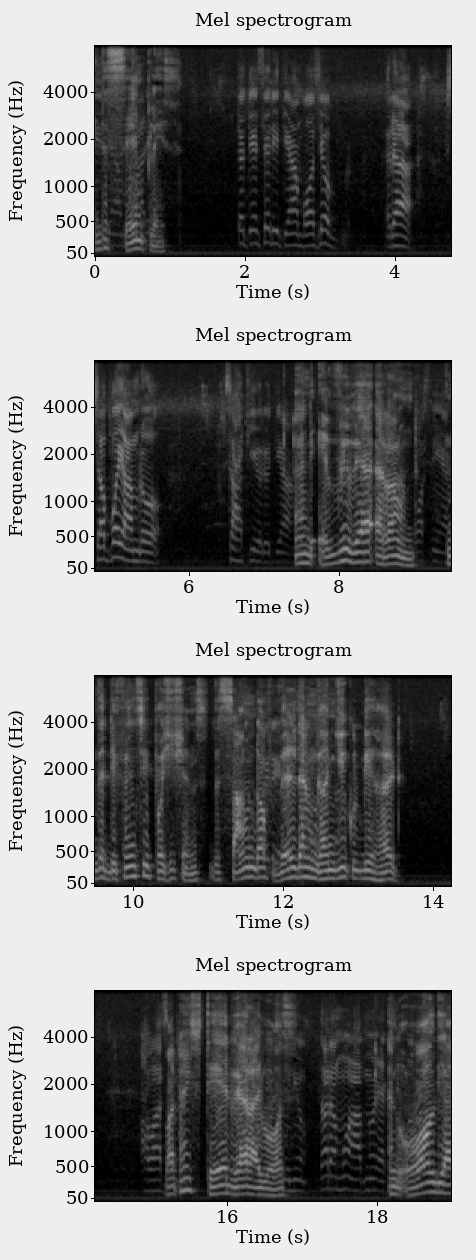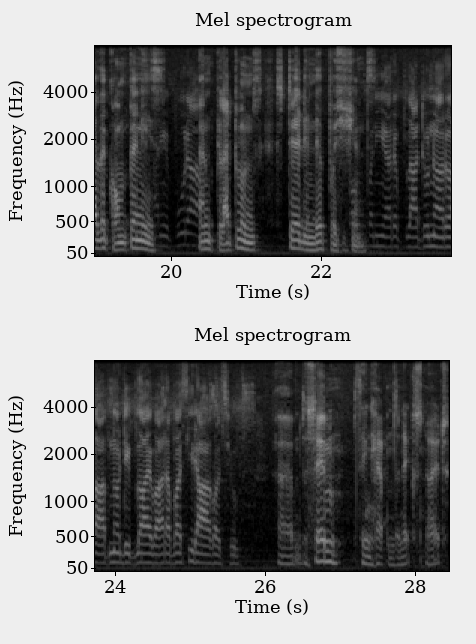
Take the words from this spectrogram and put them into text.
in the same place. And everywhere around, in the defensive positions, the sound of well done Ganju could be heard. But I stayed where I was, and all the other companies and platoons stayed in their positions. Um, the same thing happened the next night.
